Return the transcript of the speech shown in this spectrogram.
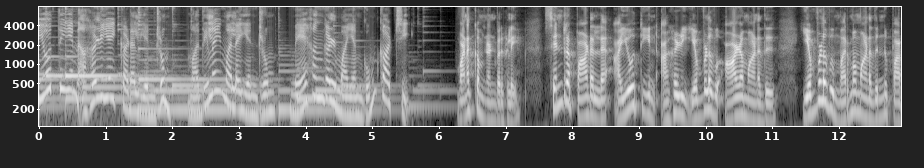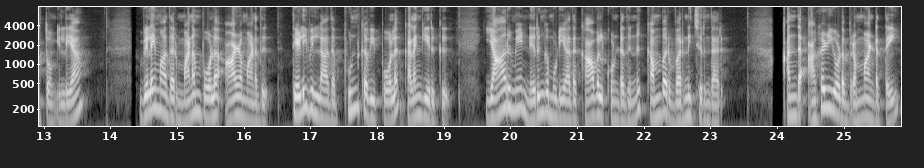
அயோத்தியின் அகழியைக் கடல் என்றும் மதிலை மலை என்றும் மேகங்கள் மயங்கும் காட்சி. வணக்கம் நண்பர்களே. சென்ற பாடல்ல அயோத்தியின் அகழி எவ்வளவு ஆழமானது எவ்வளவு மர்மமானதுன்னு பார்த்தோம் இல்லையா? விலைமாதர் மனம் போல ஆழமானது தெளிவில்லாத புன்கவி போல கலங்கியிருக்கு. யாருமே நெருங்க முடியாத காவல் கொண்டதுன்னு கம்பர் வர்ணிச்சிருந்தார். அந்த அகழியோட பிரம்மாண்டத்தை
